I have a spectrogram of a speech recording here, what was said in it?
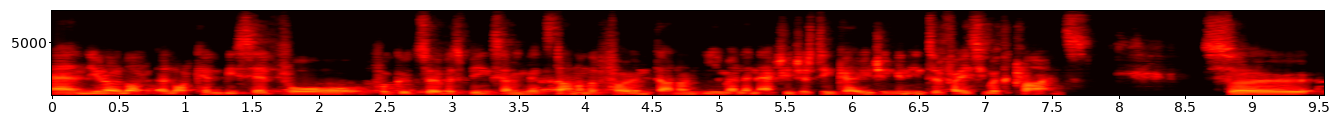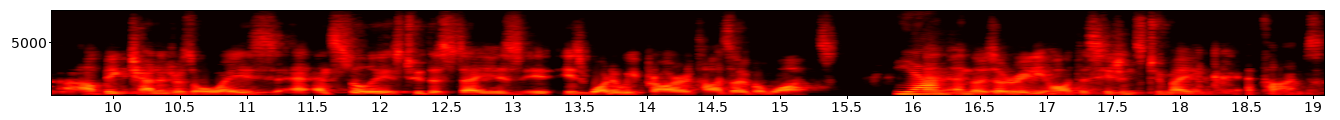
And you know, a lot a lot can be said for for good service being something that's done on the phone, done on email, and actually just engaging and interfacing with clients. So our big challenge was always, and still is to this day, is is what do we prioritize over what? Yeah. And, and those are really hard decisions to make at times.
